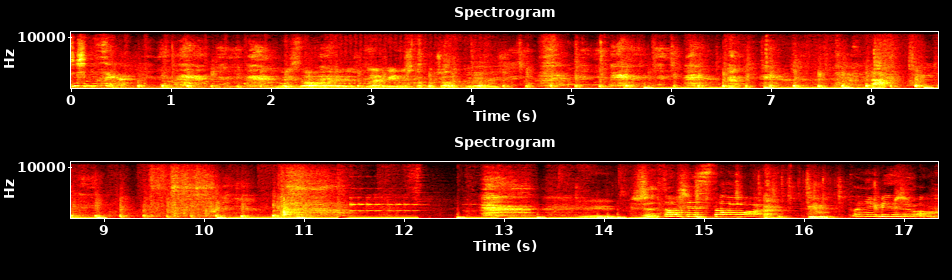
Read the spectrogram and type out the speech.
10 sekund. No i zobacz, lepiej niż na początku robisz. Nie wierzyłam.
